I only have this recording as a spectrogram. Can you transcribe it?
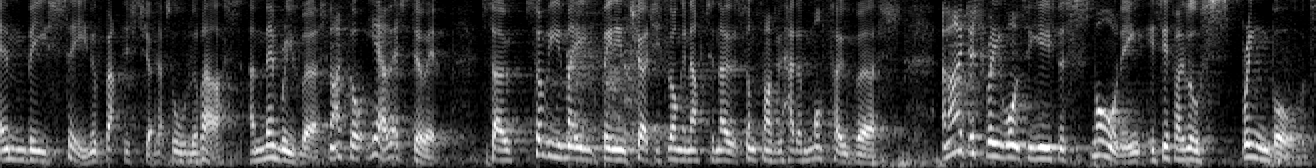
MBC, North Baptist Church, that's all of us, a memory verse. And I thought, yeah, let's do it. So some of you may have been in churches long enough to know that sometimes we had a motto verse. And I just really want to use this morning as if a little springboard,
